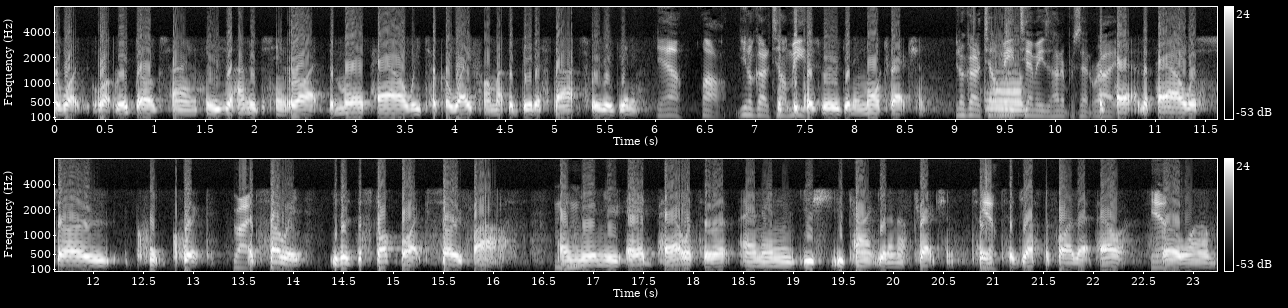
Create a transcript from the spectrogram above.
to what what Red Dog's saying, he's 100% right. The more power we took away from it, the better starts we were getting Yeah. Well, you don't got to tell me. Because we were getting more traction. You don't got to tell me. Um, Timmy's 100 percent right. Uh, the power was so qu- quick. Right. It's so it, the, the stock bike's so fast. And then you add power to it, and then you sh- you can't get enough traction to, Yeah. to justify that power. Yeah. So um,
